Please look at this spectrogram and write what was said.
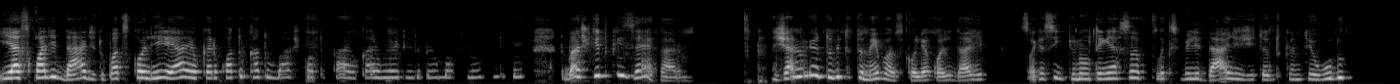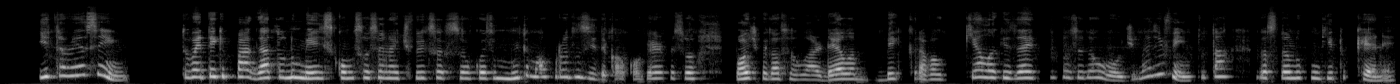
E as qualidades, tu pode escolher, ah, eu quero 4K, tu baixa 4K, eu quero 1080p, eu baixo 1080p. Tu baixa o que tu quiser, cara. Já no YouTube tu também pode escolher a qualidade. Só que assim, tu não tem essa flexibilidade de tanto conteúdo. E também assim, tu vai ter que pagar todo mês como se fosse a Netflix, fosse uma coisa muito mal produzida. Qualquer pessoa pode pegar o celular dela, bem gravar o que ela quiser e fazer download. Mas enfim, tu tá gastando com o que tu quer, né?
